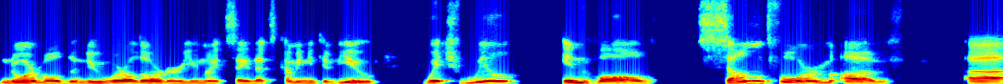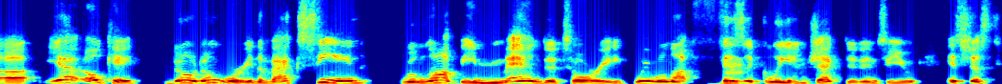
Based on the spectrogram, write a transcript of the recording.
normal, the new world order, you might say, that's coming into view, which will involve some form of, uh, yeah, okay, no, don't worry. The vaccine will not be mandatory. We will not hmm. physically inject it into you. It's just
